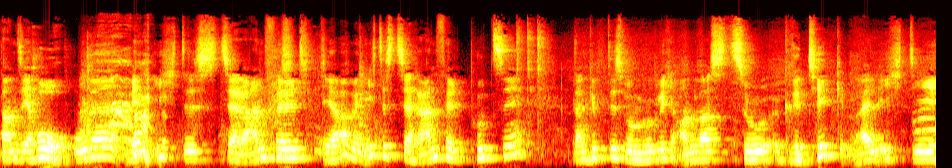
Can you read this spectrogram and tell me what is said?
dann sehr hoch. Oder wenn ich das Ceranfeld, ja, wenn ich das Ceranfeld putze, dann gibt es womöglich Anlass zu Kritik, weil ich die,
